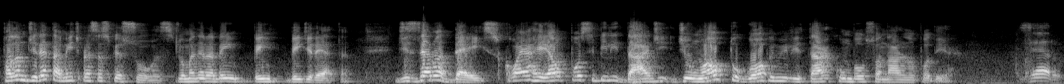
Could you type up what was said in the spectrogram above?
Falando diretamente para essas pessoas, de uma maneira bem, bem, bem direta, de 0 a 10, qual é a real possibilidade de um autogolpe militar com Bolsonaro no poder? Zero.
